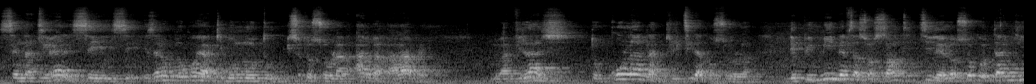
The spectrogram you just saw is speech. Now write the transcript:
c'est naturel eza eloko moko ya kibomoto biso tosololaka arbre parable na bavillage tokola na culture ya kosolola depuis 1960 ti lelo soki otangi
